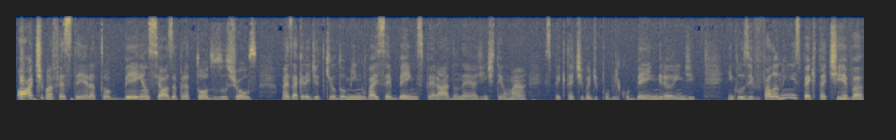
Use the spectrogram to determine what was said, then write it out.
ótima festeira, tô bem ansiosa para todos os shows, mas acredito que o domingo vai ser bem esperado, né? A gente tem uma expectativa de público bem grande. Inclusive, falando em expectativa,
